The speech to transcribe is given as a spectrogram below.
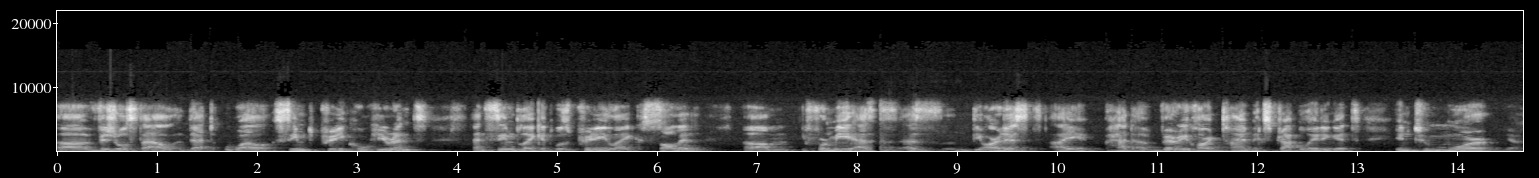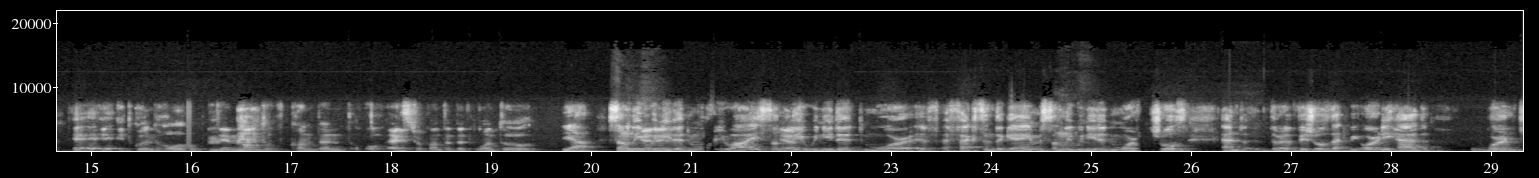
uh, visual style that, while seemed pretty coherent and seemed like it was pretty like solid, um, for me as as the artist, I had a very hard time extrapolating it into more. Yeah. I- I- It, it couldn't hold the amount of content of extra content that we want to. Yeah. Suddenly we needed more UI. Suddenly Yeah. we needed more eff- effects in the game. Suddenly we needed more visuals, and the visuals that we already had weren't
